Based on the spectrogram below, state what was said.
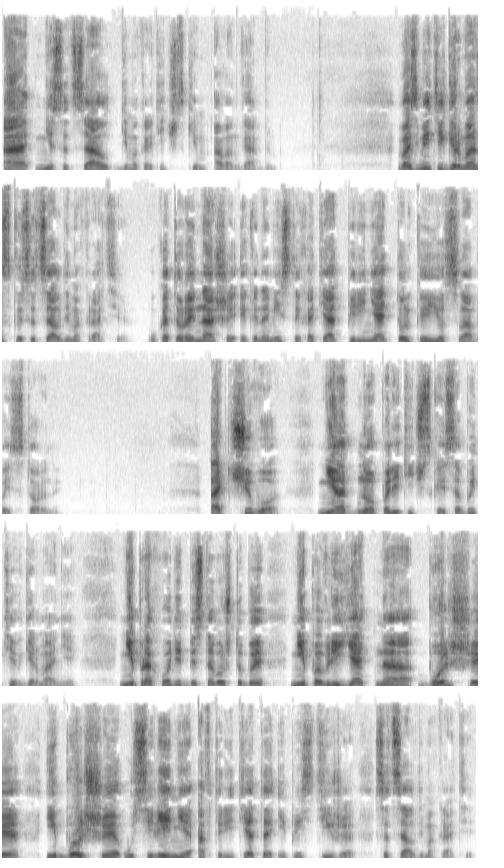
а не социал-демократическим авангардом. Возьмите германскую социал-демократию, у которой наши экономисты хотят перенять только ее слабые стороны. Отчего ни одно политическое событие в Германии не проходит без того, чтобы не повлиять на большее и большее усиление авторитета и престижа социал-демократии?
